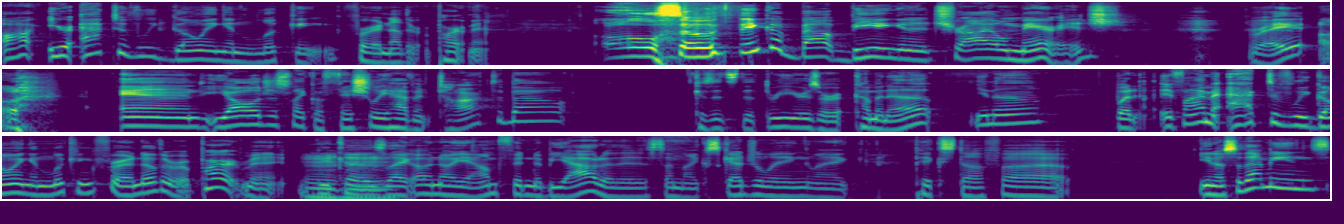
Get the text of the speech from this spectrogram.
au- you're actively going and looking for another apartment. Oh, So think about being in a trial marriage, right? Uh. and y'all just like officially haven't talked about because it's the three years are coming up, you know. But if I'm actively going and looking for another apartment because mm-hmm. like, oh no, yeah, I'm fitting to be out of this I'm like scheduling, like pick stuff up. You know, so that means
